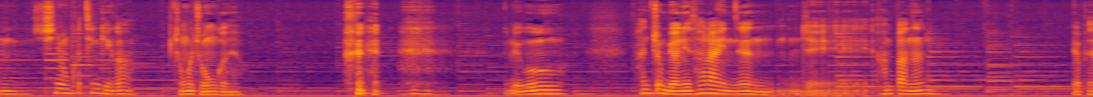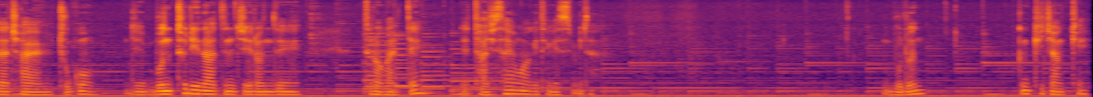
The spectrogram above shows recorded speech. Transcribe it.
음, 신용 커팅기가 정말 좋은 거예요 그리고 한쪽 면이 살아있는 이제 한 바는 옆에다 잘 두고 이제 문틀이라든지 이런데 들어갈 때 다시 사용하게 되겠습니다. 물은 끊기지 않게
